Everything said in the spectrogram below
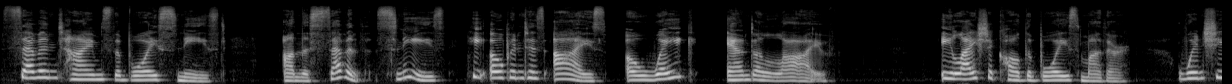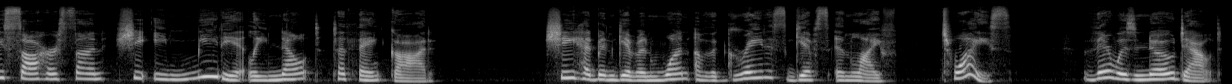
Seven times the boy sneezed. On the seventh sneeze, he opened his eyes, awake and alive. Elisha called the boy's mother. When she saw her son, she immediately knelt to thank God. She had been given one of the greatest gifts in life twice. There was no doubt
